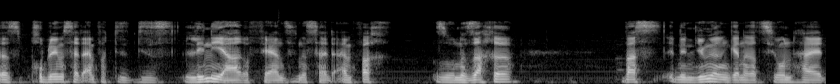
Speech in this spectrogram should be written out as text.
das Problem ist halt einfach, dieses lineare Fernsehen ist halt einfach so eine Sache, was in den jüngeren Generationen halt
